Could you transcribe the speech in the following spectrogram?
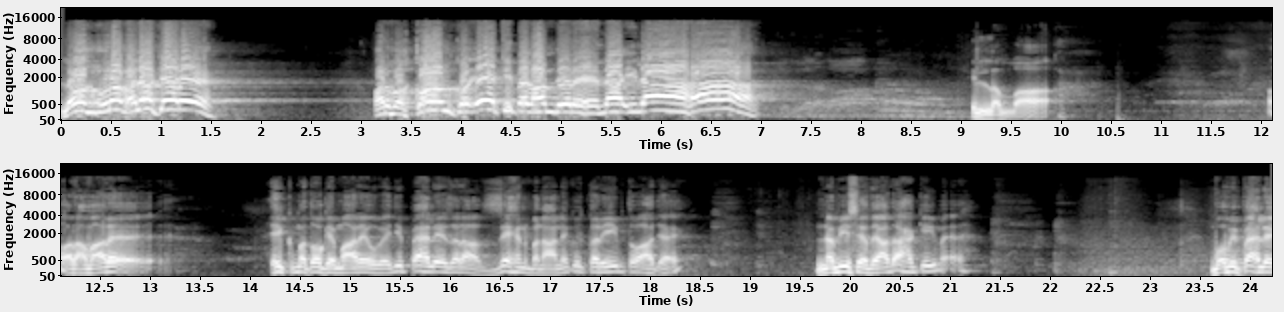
लोग बुरा भला कह रहे हैं। और वह कौम को एक ही पैगाम दे रहे हैं, ला इलाहा इल्लल्लाह। और हमारे हिकमतों के मारे हुए जी, पहले ज़रा जहन बना लें, कोई करीब तो आ जाए। नबी से ज़्यादा हकीम है। वो भी पहले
